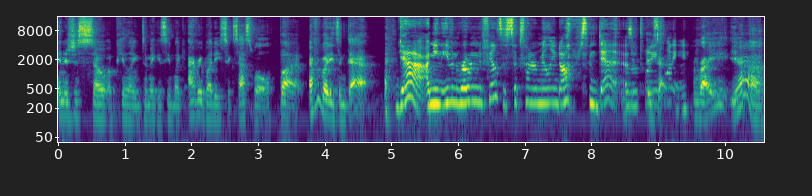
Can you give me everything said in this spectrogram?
and it's just so appealing to make it seem like everybody's successful but everybody's in debt Yeah. I mean, even Rodan and Fields is $600 million in debt as of Exact- 2020. right yeah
